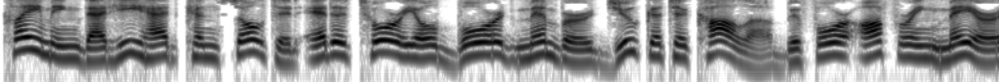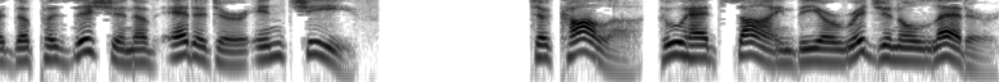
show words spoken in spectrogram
claiming that he had consulted editorial board member Jukka Takala before offering Maier the position of editor-in-chief. Takala, who had signed the original letter,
